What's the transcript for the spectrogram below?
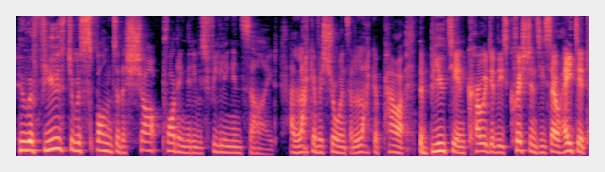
who refused to respond to the sharp prodding that he was feeling inside a lack of assurance, a lack of power, the beauty and courage of these Christians he so hated.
